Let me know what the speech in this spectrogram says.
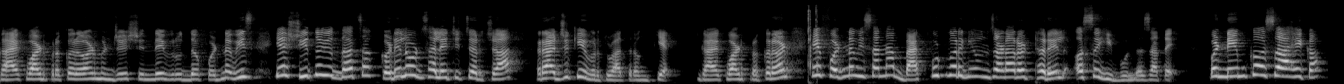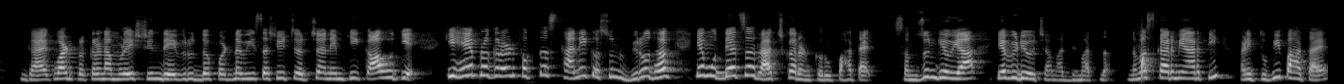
गायकवाड प्रकरण म्हणजे शिंदे विरुद्ध फडणवीस या शीतयुद्धाचा कडेलोट झाल्याची चर्चा राजकीय वर्तुळात रंगतीये. गायकवाड प्रकरण हे फडणवीसांना बॅकफूटवर घेऊन जाणारं ठरेल असंही बोललं जाते पण नेमकं असं आहे का? गायकवाड प्रकरणामुळे शिंदे विरुद्ध फडणवीस अशी चर्चा नेमकी का होतीये? की हे प्रकरण फक्त स्थानिक असून विरोधक या मुद्द्याचं राजकारण करू पाहतायत? समजून घेऊया या व्हिडिओच्या माध्यमातून. नमस्कार मी आरती आणि तुम्ही पाहताय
